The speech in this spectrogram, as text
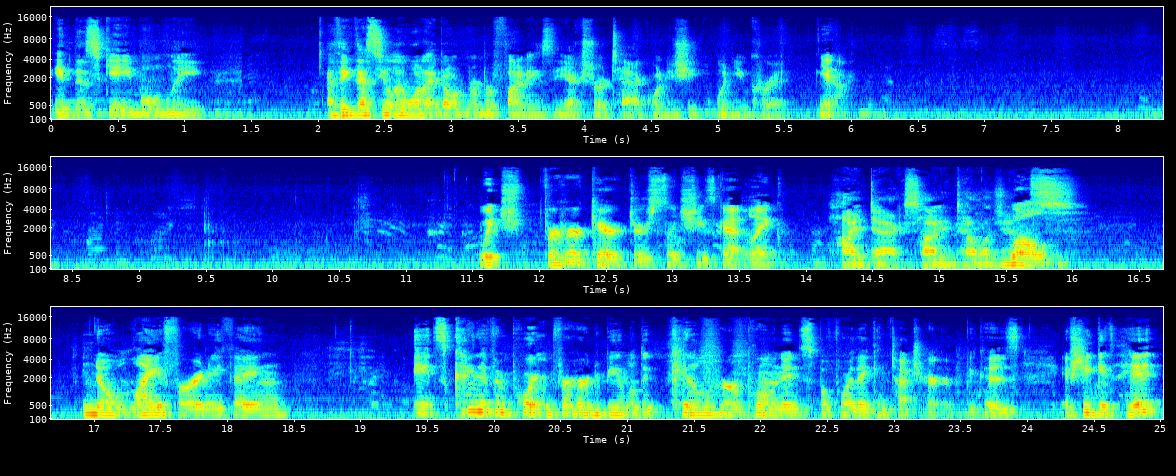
in this game only. I think that's the only one I don't remember finding is the extra attack when you she, when you crit. Yeah. Holy crap and Christ. Which for her character, since she's got like High dex, high intelligence. Well, no life or anything, it's kind of important for her to be able to kill her opponents before they can touch her. Because if she gets hit,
